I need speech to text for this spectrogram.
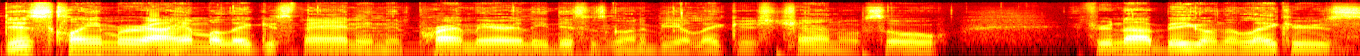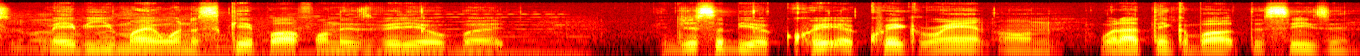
Disclaimer, I am a Lakers fan and primarily this is going to be a Lakers channel. So if you're not big on the Lakers, maybe you might want to skip off on this video, but just to be a quick a quick rant on what I think about the season.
